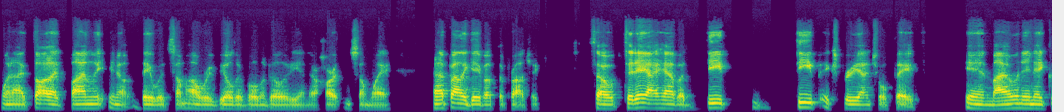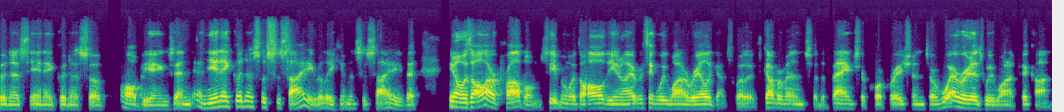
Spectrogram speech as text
when I thought I'd finally, you know, they would somehow reveal their vulnerability and their heart in some way, and I finally gave up the project. So today I have a deep deep experiential faith in my own innate goodness, the innate goodness of all beings, and, and the innate goodness of society, really human society. That, you know, with all our problems, even with all the, you know, everything we want to rail against, whether it's governments or the banks or corporations or whoever it is we want to pick on,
